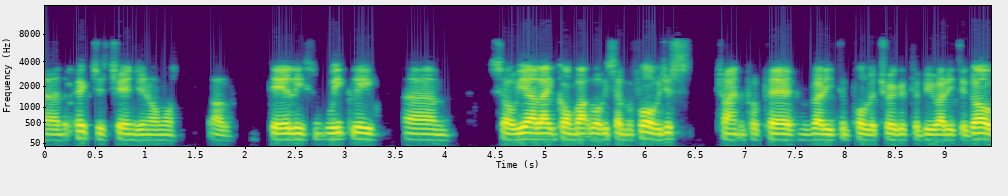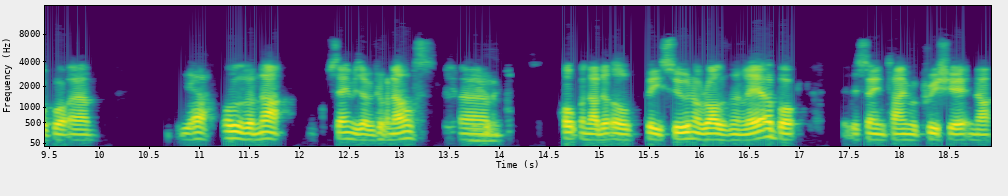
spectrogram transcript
Uh, the picture's changing almost uh, daily, weekly. Um, so yeah, like going back what we said before, we're just trying to prepare, ready to pull the trigger to be ready to go. But um, yeah, other than that, same as everyone else. Um, hoping that it'll be sooner rather than later, but at the same time, appreciating that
